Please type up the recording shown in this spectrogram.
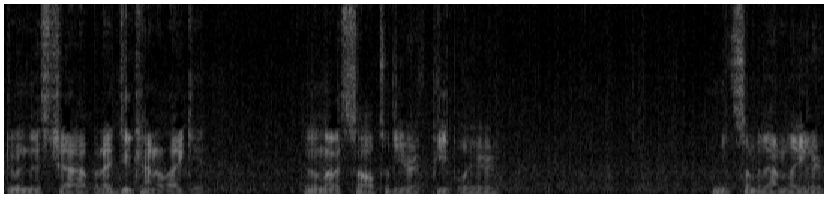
doing this job. But I do kind of like it. You know, a lot of salt of the earth people here. Meet some of them later.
